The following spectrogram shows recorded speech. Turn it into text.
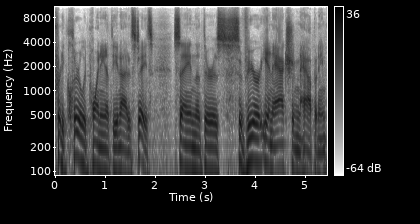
pretty clearly pointing at the United States, saying that there is severe inaction happening.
